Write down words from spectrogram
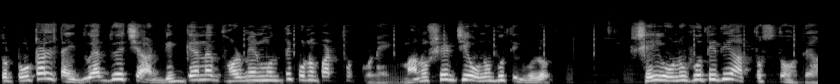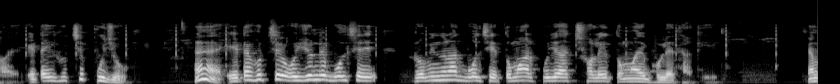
তো টোটালটাই দু এক দুয়ে চার, বিজ্ঞান আর ধর্মের মধ্যে কোনো পার্থক্য নেই। মানুষের যে অনুভূতিগুলো, সেই অনুভূতি দিয়ে আত্মস্থ হতে হয়। এটাই হচ্ছে পুজো। হ্যাঁ এটা হচ্ছে ওই জন্য বলছে, রবীন্দ্রনাথ বলছে, তোমার পূজার ছলে তোমায় ভুলে থাকি। কেন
